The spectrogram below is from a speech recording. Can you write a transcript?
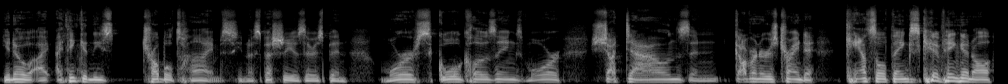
You know, I, I think in these troubled times, you know, especially as there's been more school closings, more shutdowns, and governors trying to cancel Thanksgiving and all.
